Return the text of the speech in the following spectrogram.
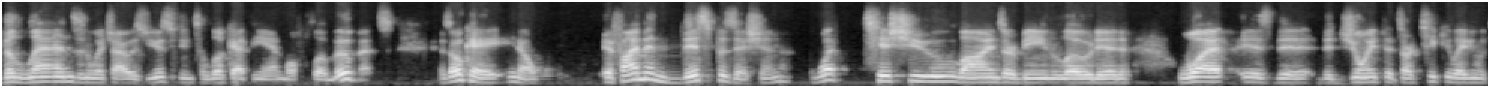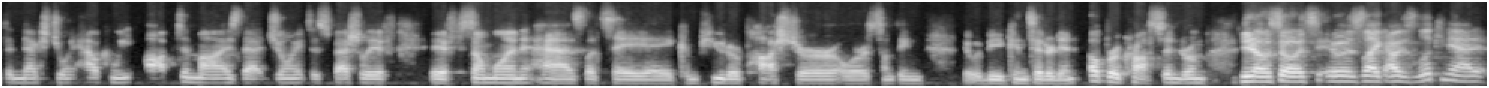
the lens in which I was using to look at the animal flow movements. Is okay, you know, if I'm in this position, what tissue lines are being loaded? What is the the joint that's articulating with the next joint? How can we optimize that joint especially if if someone has let's say a computer posture or something that would be considered an upper cross syndrome? You know so it's it was like i was looking at it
